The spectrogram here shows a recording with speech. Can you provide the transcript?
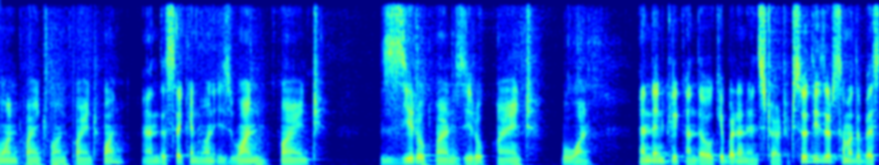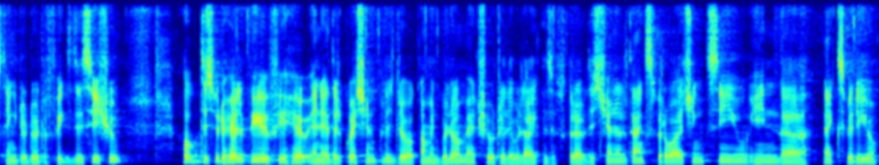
1.1.1 and the second one is 1.0.0.1 and then click on the ok button and start it. So these are some of the best things to do to fix this issue. Hope this will help you. If you have any other question please leave a comment below. Make sure to leave a like and subscribe this channel. Thanks for watching. See you in the next video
